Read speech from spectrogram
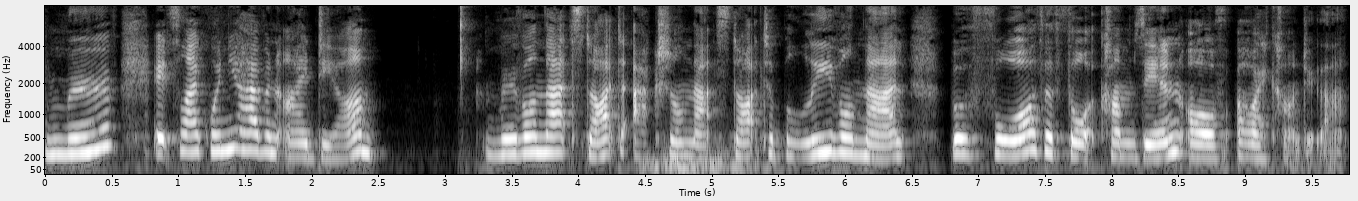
move. It's like when you have an idea move on that, start to action on that, start to believe on that before the thought comes in of, oh, I can't do that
